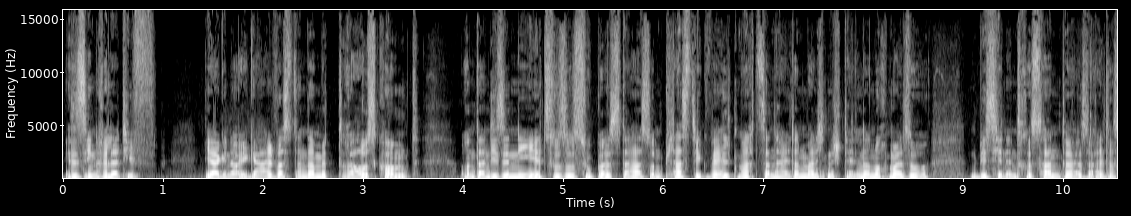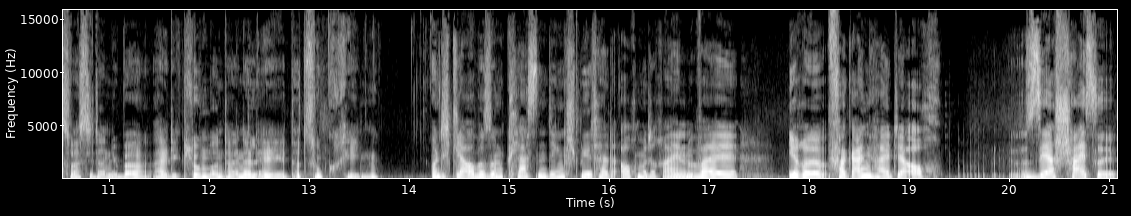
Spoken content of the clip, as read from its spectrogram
ist es ihnen relativ ja genau, egal was dann damit rauskommt. Und dann diese Nähe zu so Superstars und Plastikwelt macht es dann halt an manchen Stellen dann nochmal so ein bisschen interessanter. Also all das, was sie dann über Heidi Klum und da in L.A. dazu kriegen. Und ich glaube, so ein Klassending spielt halt auch mit rein, weil ihre Vergangenheit ja auch sehr scheiße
